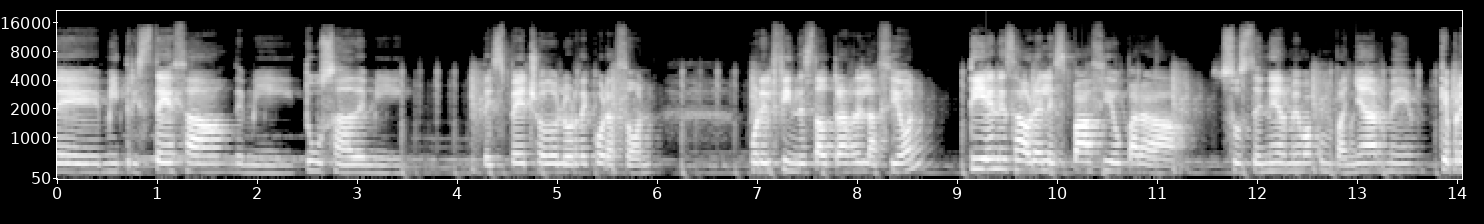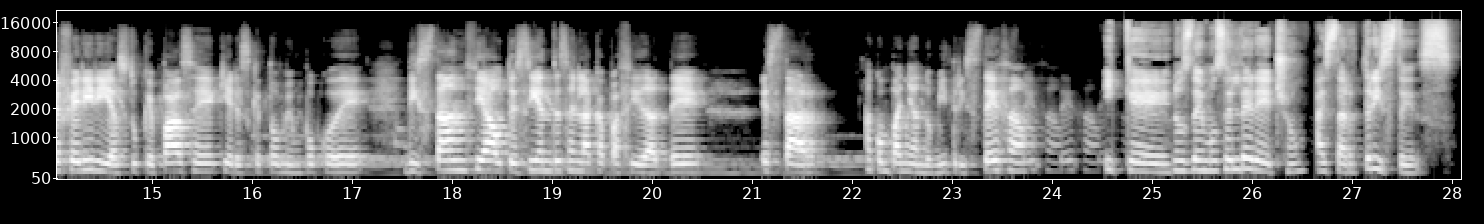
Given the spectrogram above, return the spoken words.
de mi tristeza, de mi tusa, de mi despecho, dolor de corazón por el fin de esta otra relación? ¿Tienes ahora el espacio para sostenerme o acompañarme? ¿Qué preferirías tú que pase? ¿Quieres que tome un poco de distancia o te sientes en la capacidad de estar acompañando mi tristeza? Y que nos demos el derecho a estar tristes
